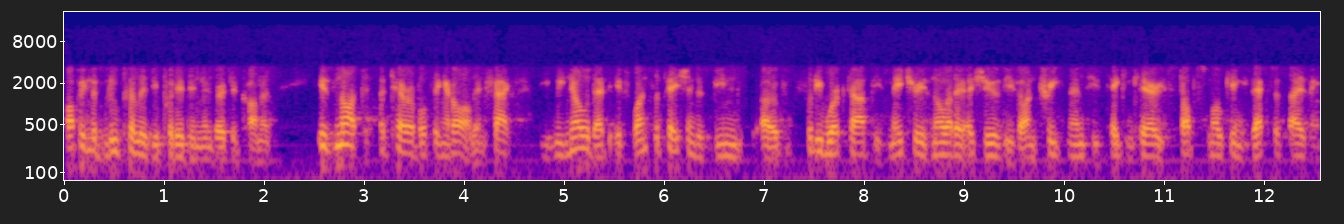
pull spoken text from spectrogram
popping the blue pill, as you put it in inverted commas, is not a terrible thing at all. In fact, we know that if once the patient has been uh, fully worked up, he's made sure he's no other issues, he's on treatment, he's taking care, he's stopped smoking, he's exercising,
